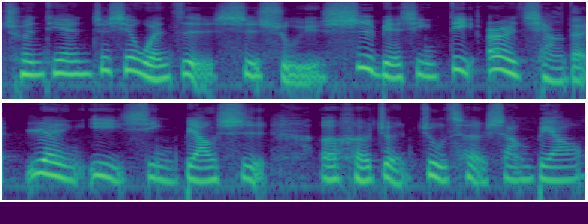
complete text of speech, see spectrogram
春天这些文字是属于识别性第二强的任意性标示，而核准注册商标。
